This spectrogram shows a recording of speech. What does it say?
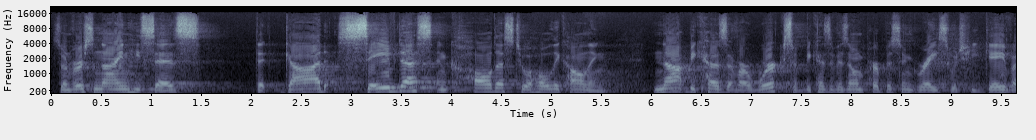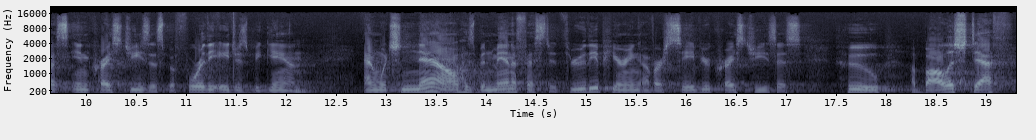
So in verse 9, he says that God saved us and called us to a holy calling, not because of our works, but because of his own purpose and grace, which he gave us in Christ Jesus before the ages began, and which now has been manifested through the appearing of our Savior Christ Jesus, who abolished death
